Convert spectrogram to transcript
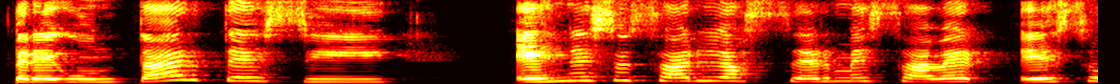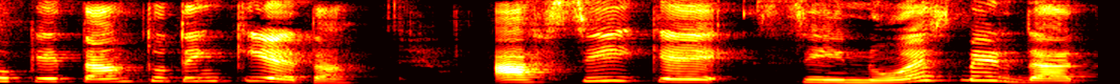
Preguntarte si es necesario hacerme saber eso que tanto te inquieta. Así que si no es verdad,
